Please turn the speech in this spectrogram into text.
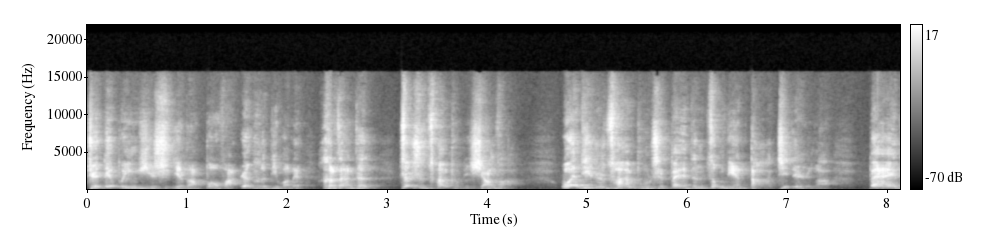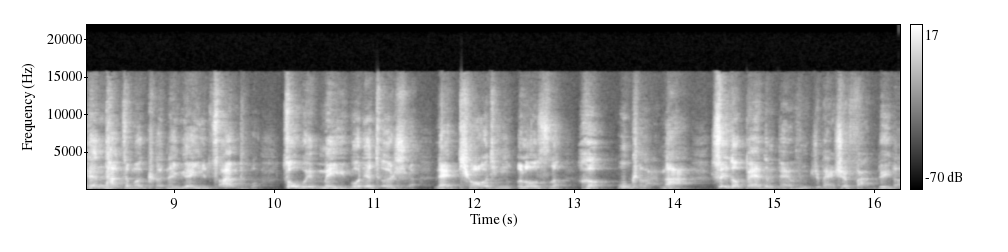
绝对不允许世界上爆发任何地方的核战争，这是川普的想法。问题是，川普是拜登重点打击的人啊，拜登他怎么可能愿意川普作为美国的特使来调停俄罗斯和乌克兰呢？所以说，拜登百分之百是反对的。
